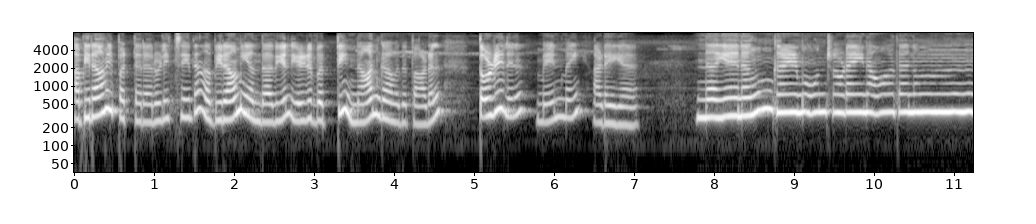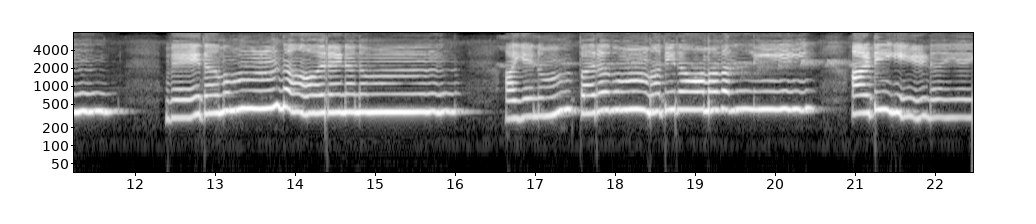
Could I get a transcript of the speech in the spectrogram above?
அபிராமி பட்டர் அருளை செய்த அபிராமி அந்தாதியில் எழுபத்தி நான்காவது பாடல் தொழிலில் மேன்மை அடைய. நயனங்கள் மூன்றுடை நாதனும் வேதமும் நாரணனும் அயனும் பரவும் அபிராமவல்லி அடியிணையை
